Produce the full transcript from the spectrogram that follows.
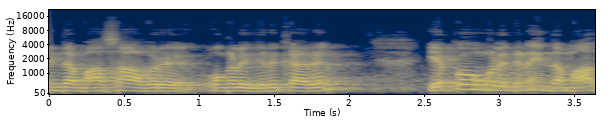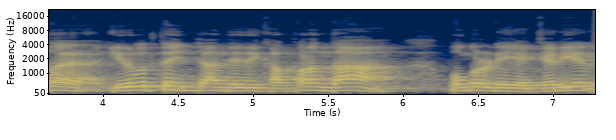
இந்த மாதம் அவர் உங்களுக்கு இருக்கார். எப்போ உங்களுக்குன்னா இந்த மாதம் இருபத்தஞ்சாம் தேதிக்கு அப்புறம் தான் உங்களுடைய கெரியர்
